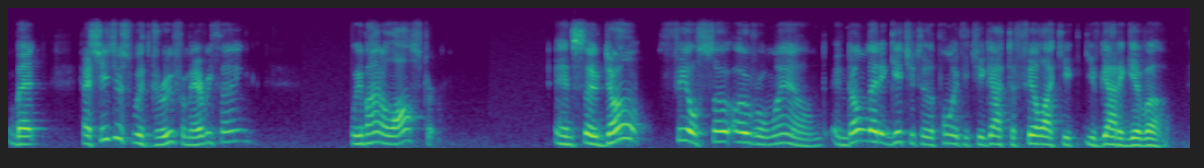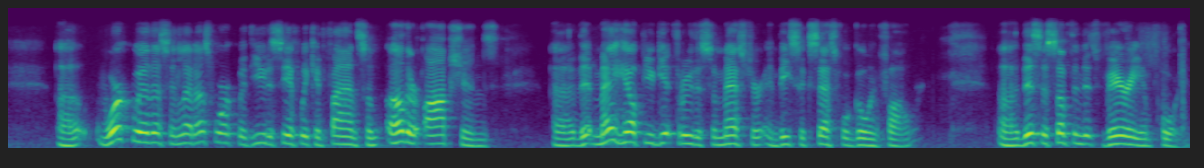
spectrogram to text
But had she just withdrew from everything, we might have lost her. And so don't feel so overwhelmed and don't let it get you to the point that you got to feel like you, you've got to give up. Uh, work with us and let us work with you to see if we can find some other options uh, that may help you get through the semester and be successful going forward. Uh, this is something that's very important.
